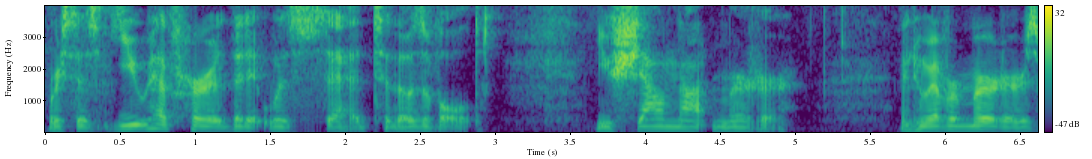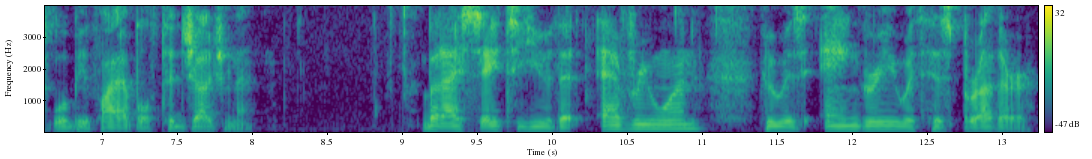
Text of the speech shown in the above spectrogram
where he says, You have heard that it was said to those of old, You shall not murder, and whoever murders will be liable to judgment. But I say to you that everyone who is angry with his brother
